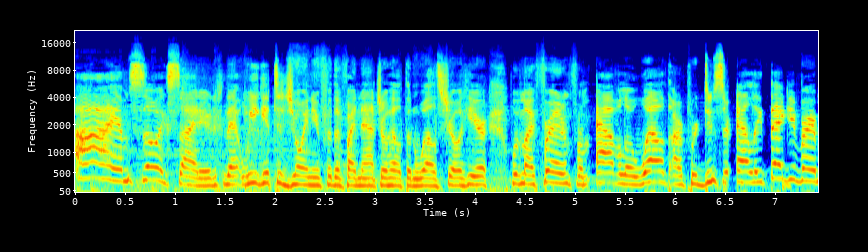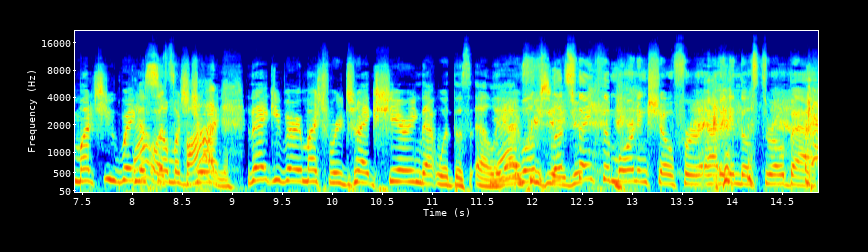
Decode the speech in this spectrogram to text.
I am so excited that we get to join you for the Financial Health and Wealth Show here with my friend from Avila Wealth, our producer Ellie. Thank you very much. You bring That us so much fun. joy. Thank you very much for like, sharing that with us, Ellie. Yeah, I Well, appreciate let's you. thank the morning show for adding in those throwbacks.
